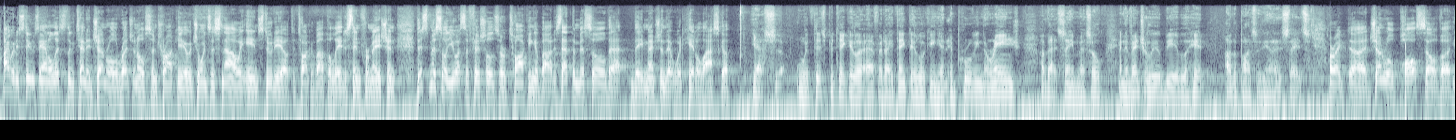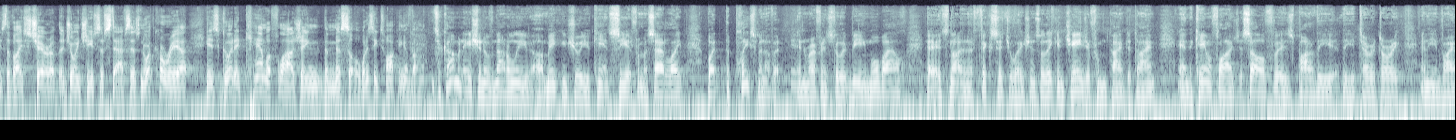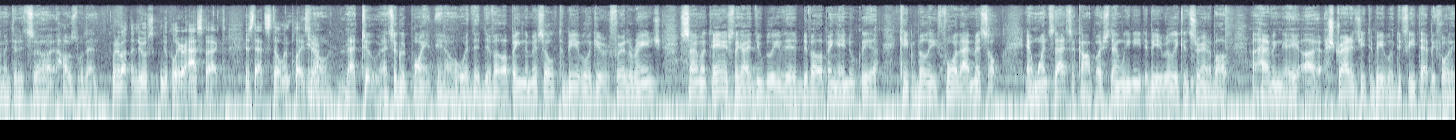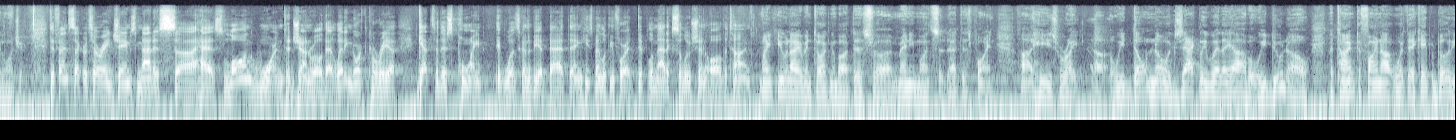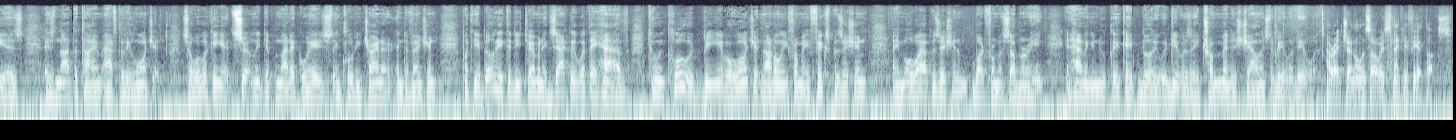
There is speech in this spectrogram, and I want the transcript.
Eyewitness News analyst Lieutenant General Reginald Centracchio joins us now in studio to talk about the latest information. This missile U.S. officials are talking about, is that the missile that they mentioned that would hit Alaska? Yes. With this particular effort, I think they're looking at improving the range of that same missile, and eventually it'll be able to hit other parts of the United States. All right. Uh, General Paul Selva, he's the vice chair of the Joint Chiefs of Staff, says North Korea is good at camouflaging the missile. What is he talking about? It's a combination of not only uh, making sure you can't see it from a satellite, but the placement of it in reference to it being mobile. Uh, it's not in a fixed situation, so they can change it from time to time, and the camouflage itself is part of the, the territory and the environment that it's uh, housed within. What about the nu nuclear aspect? Is that still in place You here? know, that too. That's a good point. You know, with the developing the missile to be able to give it further range, simultaneously, I do believe they're developing a nuclear capability for that missile. And once that's accomplished, then we need to be really concerned about uh, having a, a, strategy to be able to defeat that before they launch it. Defense Secretary James Mattis uh, has long warned to General that letting North Korea get to this point, it was going to be a bad thing. He's been looking for a diplomatic solution all the time. Mike, you and I have been talking about this for many months at, at this point. Uh, he's right. Uh, we don't know exactly where they are, but we do know the time to find out what their capability is is not the time after they launch So we're looking at certainly diplomatic ways, including China intervention, but the ability to determine exactly what they have to include being able to launch it not only from a fixed position, a mobile position, but from a submarine. And having a nuclear capability would give us a tremendous challenge to be able to deal with. All right, General, as always, thank you for your thoughts.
